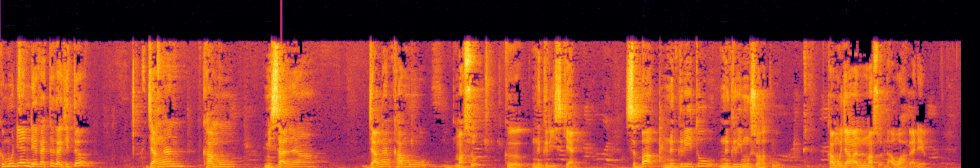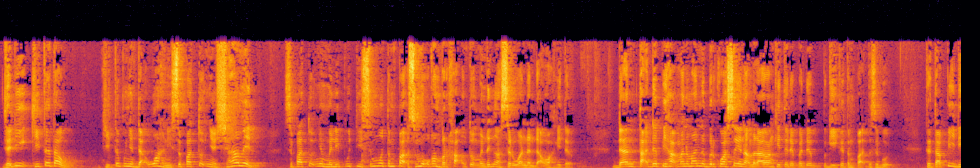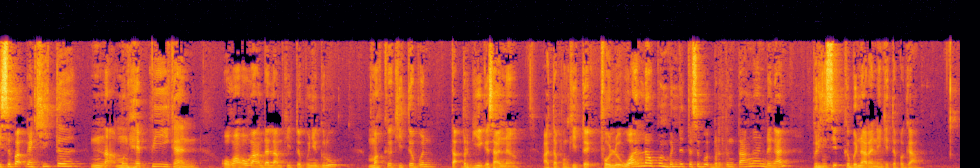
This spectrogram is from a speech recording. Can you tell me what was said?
Kemudian dia kata kat kita, jangan kamu misalnya jangan kamu masuk ke negeri sekian. Sebab negeri itu negeri musuh aku. Kamu jangan masuk dakwah kat dia. Jadi kita tahu kita punya dakwah ni sepatutnya syamil sepatutnya meliputi semua tempat semua orang berhak untuk mendengar seruan dan dakwah kita dan tak ada pihak mana-mana berkuasa yang nak melarang kita daripada pergi ke tempat tersebut tetapi disebabkan kita nak menghappykan orang-orang dalam kita punya grup maka kita pun tak pergi ke sana ataupun kita follow walaupun benda tersebut bertentangan dengan prinsip kebenaran yang kita pegang.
